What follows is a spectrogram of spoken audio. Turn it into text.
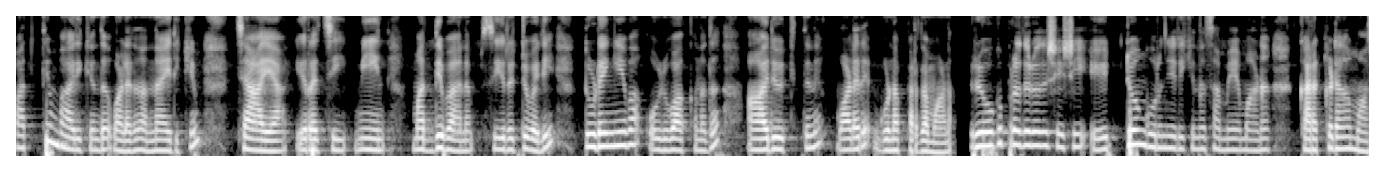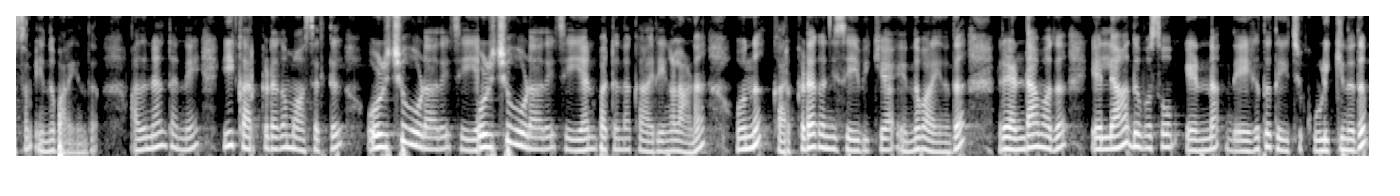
പഥ്യം പാലിക്കുന്നത് വളരെ നന്നായിരിക്കും. ചായ ഇറച്ചി മീൻ മദ്യപാനം സിഗരറ്റ് വലി തുടങ്ങിയവ ഒഴിവാക്കുന്നത് ആരോഗ്യത്തിന് വളരെ ഗുണപ്രദമാണ്. രോഗപ്രതിരോധ ശേഷി ഏറ്റവും കുറഞ്ഞിരിക്കുന്ന സമയമാണ് കർക്കിടക മാസം എന്ന് പറയുന്നത്. അതിനാൽ തന്നെ ഈ കർക്കിടക മാസത്തിൽ ഒഴിച്ചുകൂടാതെ ചെയ്യാൻ ഒഴിച്ചുകൂടാതെ ചെയ്യാൻ പറ്റുന്ന കാര്യങ്ങളാണ് ഒന്ന് കർക്കിടക കഞ്ഞി സേവിക്കുക എന്ന് പറയുന്നത്. രണ്ടാമത് എല്ലാ ദിവസവും എണ്ണ ദേഹത്ത് തേച്ച് കുളിക്കുന്നതും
